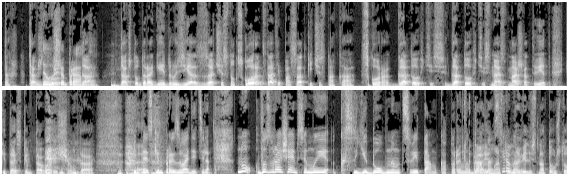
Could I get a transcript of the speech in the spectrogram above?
Так, так да что, уж и правда. Да, так что, дорогие друзья, за чеснок. Скоро, кстати, посадки чеснока. Скоро. Готовьтесь, готовьтесь. Наш, наш ответ китайским товарищам, да. Китайским производителям. Ну, возвращаемся мы к съедобным цветам, которые мы Да, и мы остановились на том, что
